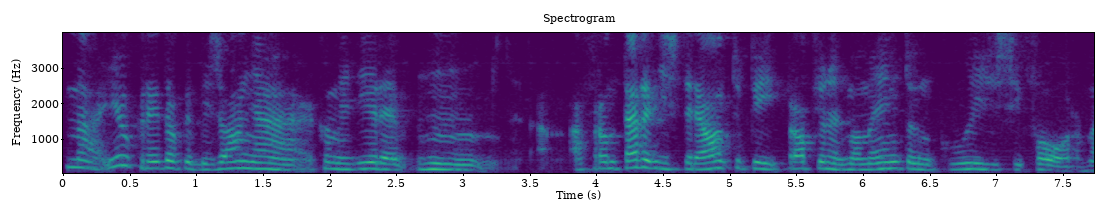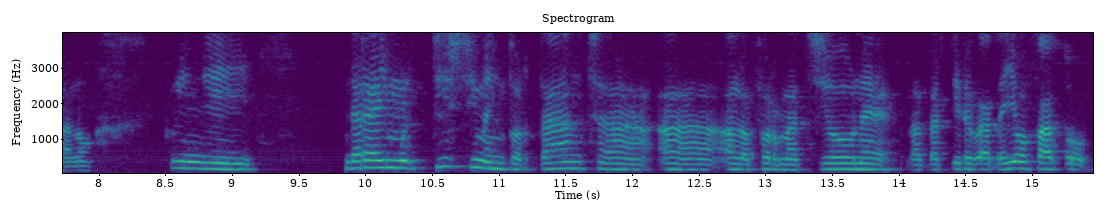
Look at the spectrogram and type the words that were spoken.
Ma io credo che bisogna, come dire, mh, affrontare gli stereotipi proprio nel momento in cui si formano. Quindi darei moltissima importanza a, alla formazione a partire, guarda, io ho fatto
